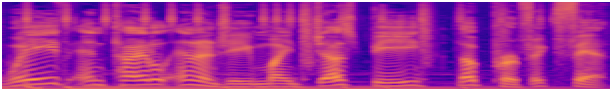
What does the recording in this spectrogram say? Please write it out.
wave and tidal energy might just be the perfect fit.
